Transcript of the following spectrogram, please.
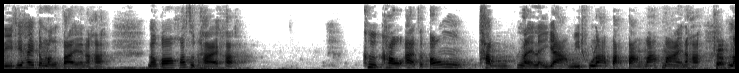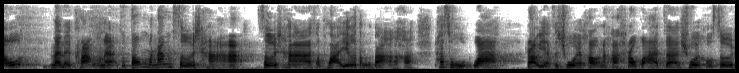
ณีที่ให้กำลังใจอะนะคะ แล้วก็ข้อสุดท้ายค่ะ คือเขาอาจจะต้องทำหลาย ๆ อย่างมีธุระปะปังมากมายนะคะครับแล้วหลาย ๆ ครั้งเนี่ยจะต้องมานั่ง search หา search หาซัพพลายเออร์ต่าง ๆอะค่ะ ถ้าสมมติว่าเราอยากจะช่วยเขานะคะ เราก็อาจจะช่วยเขา search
